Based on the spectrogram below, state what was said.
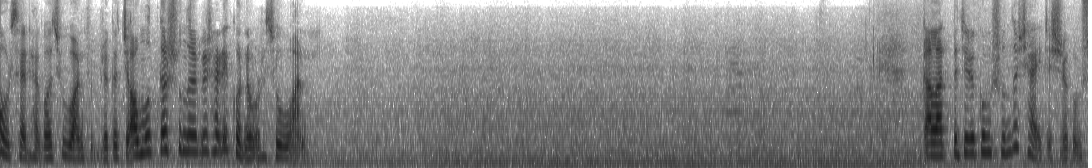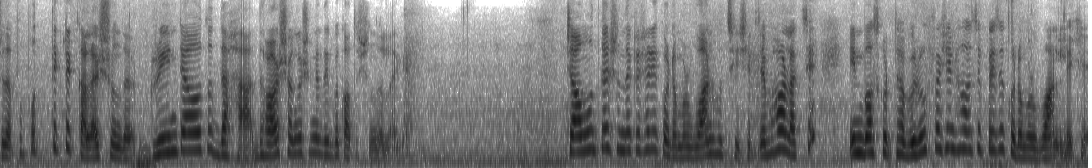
আউটসাইড ঢাকা হচ্ছে ওয়ান ফিফটি টাকা। চমৎকার, সুন্দর একটা শাড়ি। কোড নাম্বার হচ্ছে ওয়ান কালারটা যেরকম সুন্দর, শাড়িটা সেরকম সুন্দর। প্রত্যেকটা কালার সুন্দর। গ্রিনটাও তো দেখা ধরার সঙ্গে সঙ্গে দেখবে কত সুন্দর লাগে। চমৎকার সুন্দর একটা শাড়ি কোড নাম্বার ওয়ান হচ্ছে সেটা ভালো লাগছে? ইনবক্স করতে হবে রুফ ফ্যাশন হাউসে পেয়েছে কোড নাম্বার ওয়ান লিখে।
